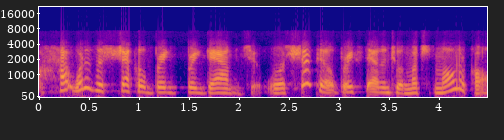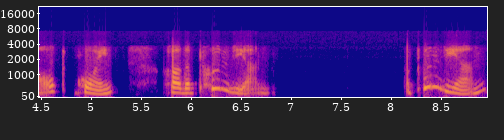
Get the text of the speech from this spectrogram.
how, what does a shekel break, break down into? Well, a shekel breaks down into a much smaller call, coin called a pundion. A pundion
